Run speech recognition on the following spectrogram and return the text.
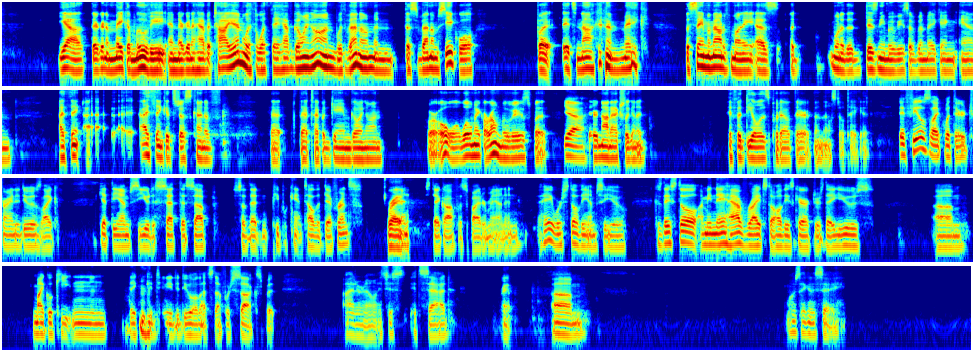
yeah, they're gonna make a movie and they're gonna have it tie in with what they have going on with Venom and this Venom sequel, but it's not gonna make the same amount of money as a, one of the Disney movies have been making. And I think I, I- think it's just kind of that that type of game going on, where oh well, we'll make our own movies, but yeah they're not actually gonna. If a deal is put out there, then they'll still take it. it feels like what they're trying to do is like get the MCU to set this up so that people can't tell the difference. Right. And Stick off with Spider-Man and hey, we're still the MCU because they still, I mean, they have rights to all these characters. They use um, Michael Keaton and they can Mhm. continue to do all that stuff, which sucks. But I don't know. It's just it's sad. Right. Um, what was I going to say?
